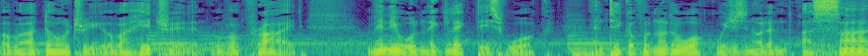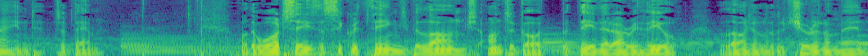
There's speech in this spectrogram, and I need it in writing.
over adultery, over hatred, and over pride. Many will neglect this work and take up another work which is not assigned to them. For the word says the secret things belongs unto God, but they that are revealed belongs unto the children of men.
